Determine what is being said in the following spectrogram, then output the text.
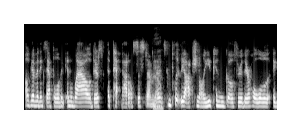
I'll give an example of in WoW. There's the pet battle system, yeah. and it's completely optional. You can go through your whole eh,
